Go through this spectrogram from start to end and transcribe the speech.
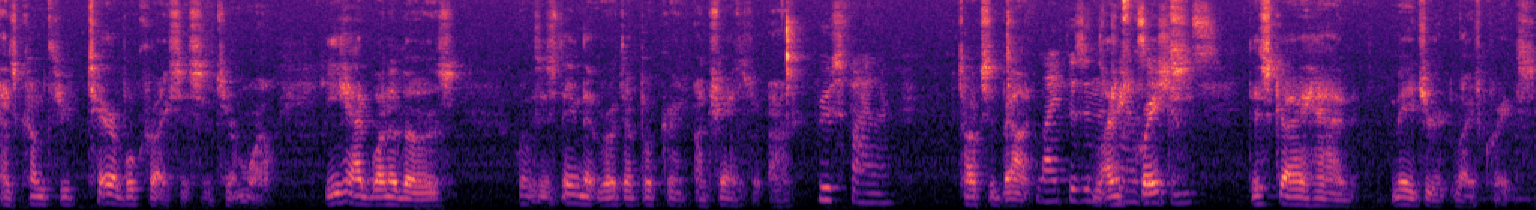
has come through terrible crisis and turmoil. He had one of those, what was his name that wrote that book on, on trans, uh, Bruce Feiler. talks about Life is in the Life quakes? transitions. this guy had major life quakes.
